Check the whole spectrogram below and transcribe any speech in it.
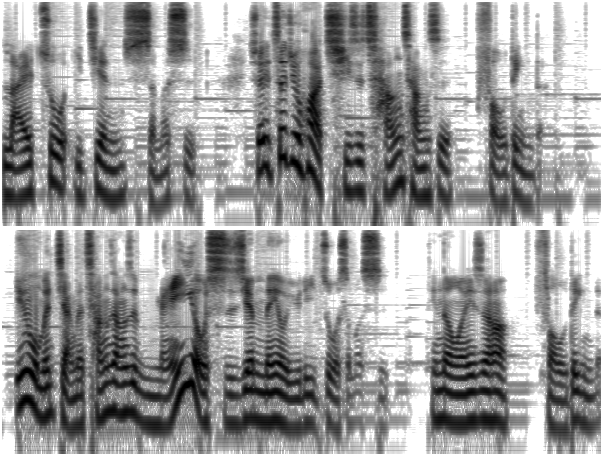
来做一件什么事，所以这句话其实常常是否定的，因为我们讲的常常是没有时间、没有余力做什么事，听懂我意思哈？否定的。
